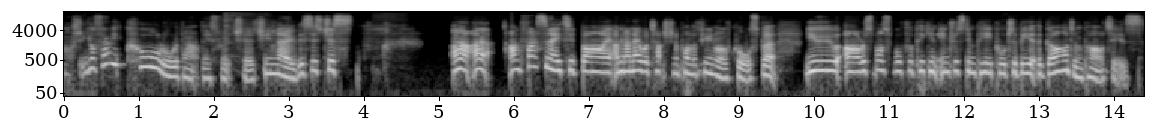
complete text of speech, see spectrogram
Gosh, you're very cool all about this, Richard. You know, this is just. I, I'm fascinated by. I mean, I know we're touching upon the funeral, of course, but you are responsible for picking interesting people to be at the garden parties.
